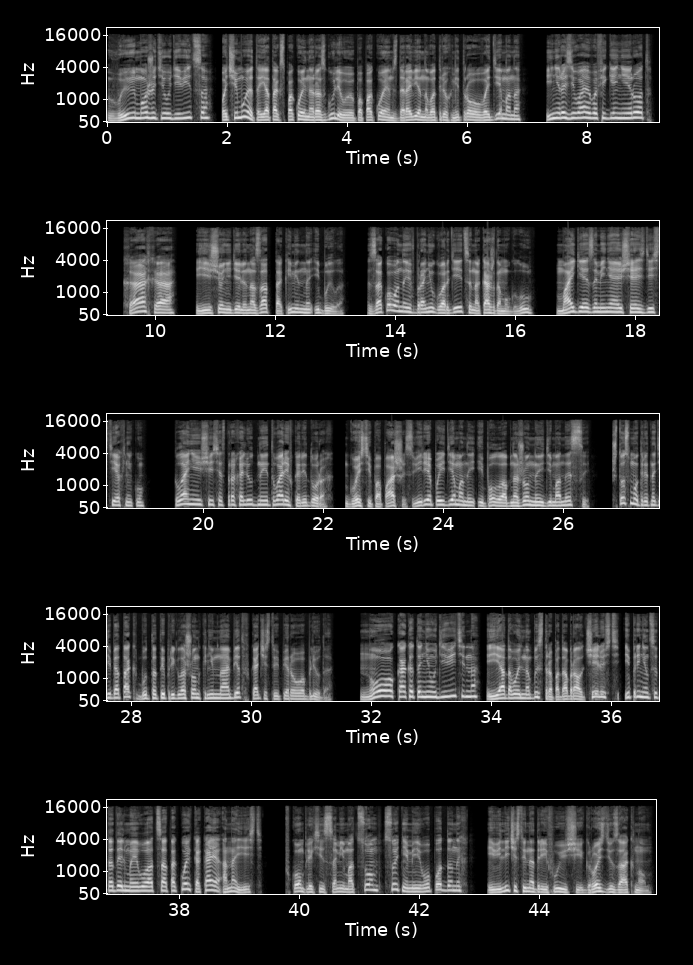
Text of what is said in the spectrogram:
Вы можете удивиться, почему это я так спокойно разгуливаю по покоям здоровенного трехметрового демона и не разеваю в офигении рот? Ха-ха. Еще неделю назад так именно и было закованные в броню гвардейцы на каждом углу, магия, заменяющая здесь технику, кланяющиеся страхолюдные твари в коридорах, гости папаши, свирепые демоны и полуобнаженные демонессы, что смотрят на тебя так, будто ты приглашен к ним на обед в качестве первого блюда. Но, как это ни удивительно, я довольно быстро подобрал челюсть и принял цитадель моего отца такой, какая она есть. В комплексе с самим отцом, сотнями его подданных и величественно дрейфующей гроздью за окном.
